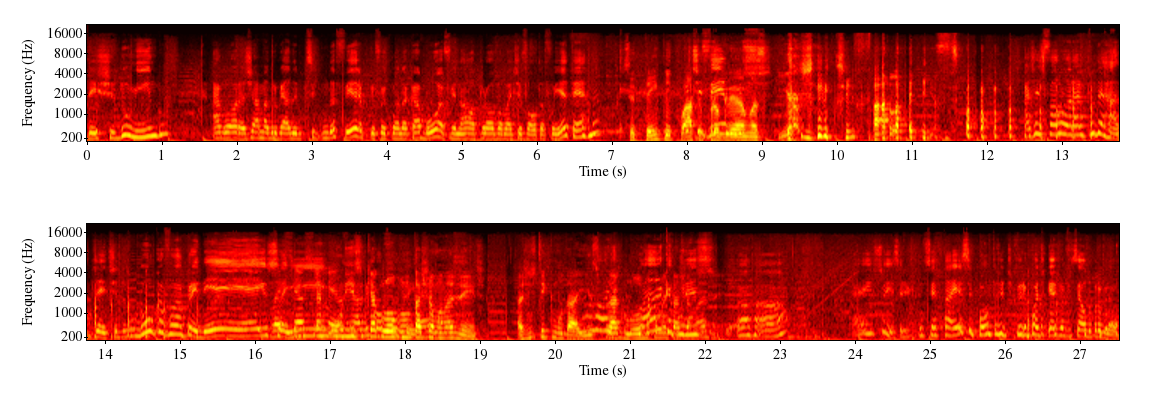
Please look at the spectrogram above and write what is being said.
deste domingo, agora já madrugada de segunda-feira, porque foi quando acabou, afinal a prova bate-volta foi eterna. 74 E tivemos- programas e a gente fala isso. A gente fala o horário tudo errado, gente. Nunca vou aprender, é isso Vai aí. assim É mesmo. por isso que a Globo não tá confundir. chamando a gente. A gente tem que mudar isso pra Globo Claro que é começar a chamar isso. a gente. Aham. É isso aí. Se a gente consertar esse ponto, a gente vira o podcast oficial do programa.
